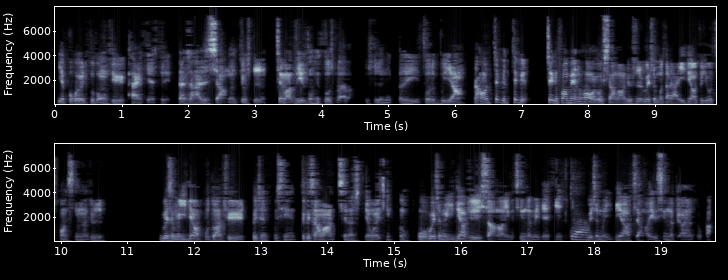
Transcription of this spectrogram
也不会主动去看一些谁，但是还是想的就是先把自己的东西做出来吧，就是你可以做的不一样。然后这个这个这个方面的话，我有想到就是为什么大家一定要追求创新呢？就是为什么一定要不断去推陈出新？这个想法前段时间我也挺困惑，我为什么一定要去想到一个新的媒介形式？对啊。为什么一定要想到一个新的表演手法？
